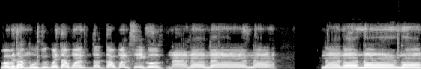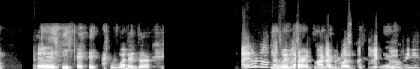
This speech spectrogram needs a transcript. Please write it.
Remember that movie with that one? That, that one scene it goes na na na na na na na na. Hey, I wanted to. I don't know if that's went from started that talking about- specific Yeah. movie.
